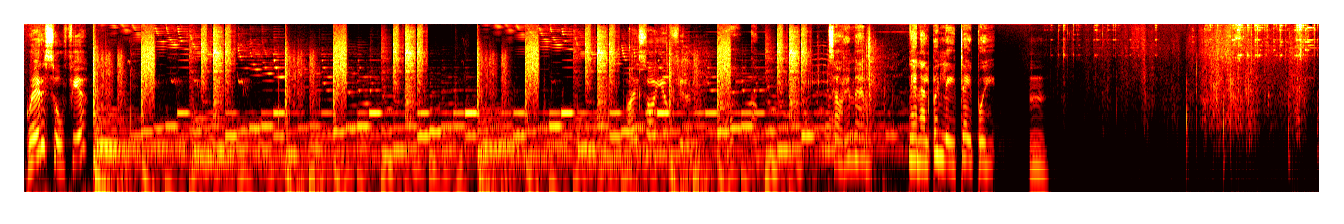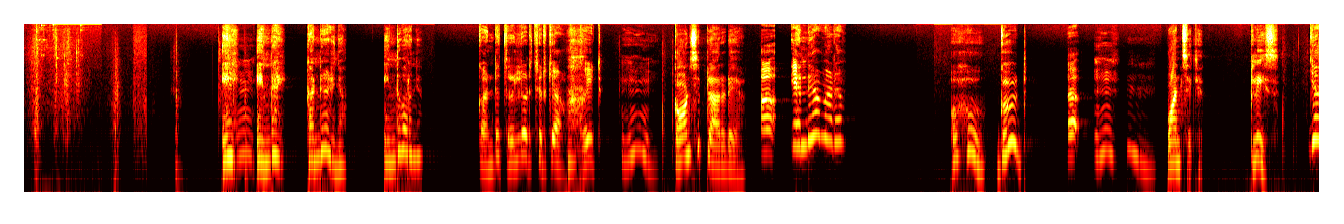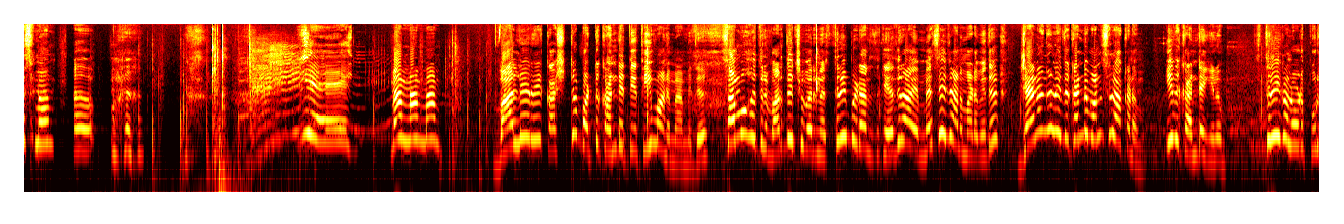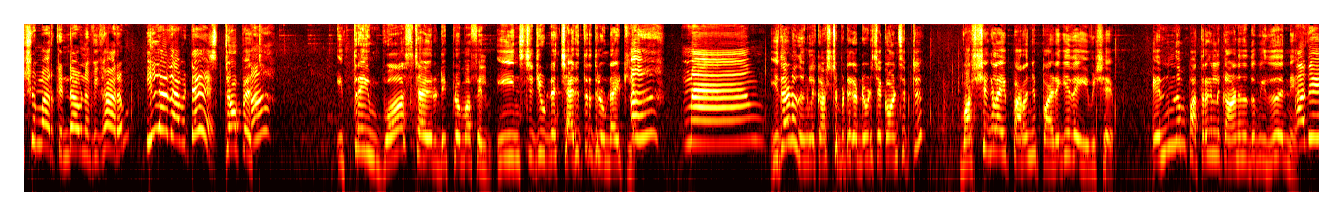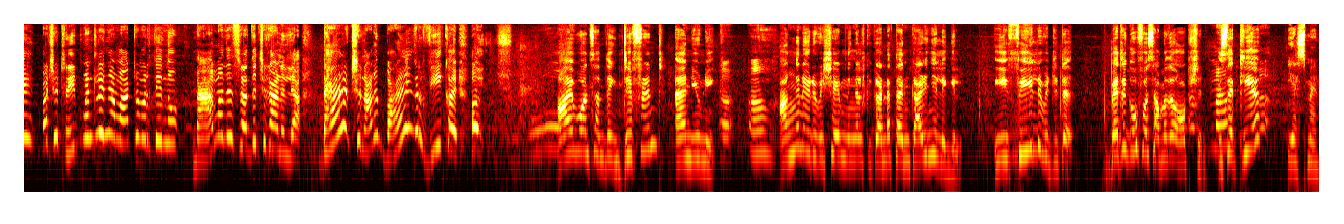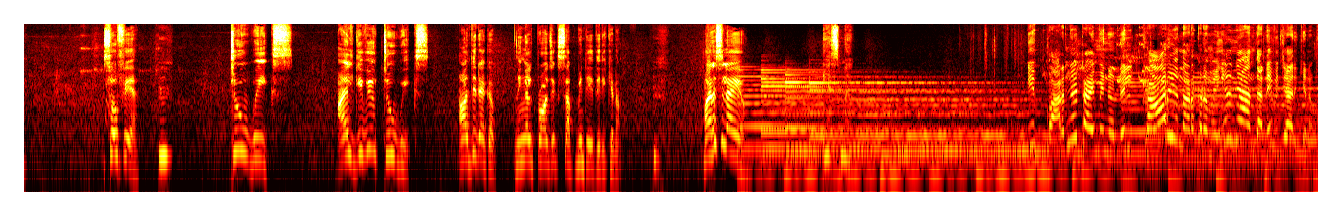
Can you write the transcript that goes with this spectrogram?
Where is Sophia? I saw your film. Sorry ma'am ഞാൻ അല്പം ലേറ്റ് ആയി പോയി. ഏ എന്തായി? കണ്ടു കഴിഞ്ഞോ? എന്തു പറഞ്ഞു? കണ്ട് ത്രില്ലടിച്ചിരിക്കാ വെയിറ്റ് കോൺസെപ്റ്റ് ആരുടെയാ? എന്റെയാ മാഡം ഓഹോ good one second please yes ma'am ma'am ma'am ma'am വളരെ കഷ്ടപ്പെട്ട് കണ്ടെത്തിയ തീമാണ് മാം ഇത് സമൂഹത്തിൽ വർദ്ധിച്ചു വരുന്ന സ്ത്രീ പീഡനത്തിന് എതിരായ മെസ്സേജ് ആണ് മാഡം ഇത് ജനങ്ങൾ ഇത് കണ്ട് മനസ്സിലാക്കണം ഇത് കണ്ടെങ്കിലും സ്ത്രീകളോട് പുരുഷന്മാർക്ക് ഉണ്ടാവുന്ന വികാരം ഇല്ലാതാവട്ടെ സ്റ്റോപ്പ് ആ, ഇറ്റ് ഇത്രയും വേഴ്സ്റ്റ് ആയ ഒരു ഡിപ്ലോമ ഫിലിം ഈ ഇൻസ്റ്റിറ്റ്യൂട്ടിന്റെ ചരിത്രത്തിൽ ഉണ്ടായിട്ടില്ല ആ, മാം ഇതാണോ നിങ്ങൾ കഷ്ടപ്പെട്ട് കണ്ടുപിടിച്ച കോൺസെപ്റ്റ് വർഷങ്ങളായി പറഞ്ഞു പഴകിയതേ ഈ വിഷയം. എന്നും പത്രങ്ങളിൽ കാണുന്നതും ഇത് തന്നെ. അതെ പക്ഷെ ട്രീറ്റ്മെന്റിൽ ഞാൻ മാറ്റം വരുത്തിയിരുന്നു മാം അത് ശ്രദ്ധിച്ചു കാണില്ല. ഡയറക്ഷൻ ആണ് ഭയങ്കര വീക്കായി I want something different and unique അങ്ങനെ ഒരു വിഷയം നിങ്ങൾക്ക് കണ്ടെത്താൻ കഴിഞ്ഞില്ലെങ്കിൽ ഈ ഫീൽഡ് വിട്ടിട്ട് better go for some other option is it clear yes ma'am Sophia two weeks I give you two weeks അതിനകം നിങ്ങൾ പ്രോജക്ട് സബ്മിറ്റ് ചെയ്തിരിക്കണം. മനസ്സിലായോ? യെസ് മാം ഈ പറഞ്ഞ ടൈമിനുള്ളിൽ കാര്യം നടക്കണമെങ്കിൽ ഞാൻ തന്നെ വിചാരിക്കണം.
